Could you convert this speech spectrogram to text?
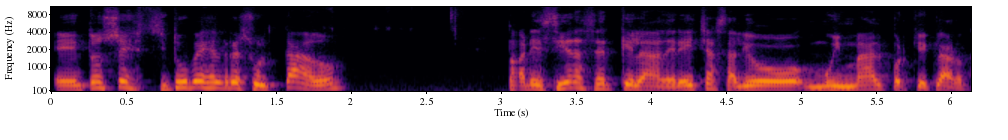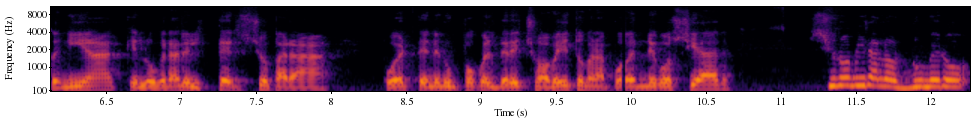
Entonces, si tú ves el resultado, pareciera ser que la derecha salió muy mal porque, claro, tenía que lograr el tercio para poder tener un poco el derecho a veto, para poder negociar. Si uno mira los números,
